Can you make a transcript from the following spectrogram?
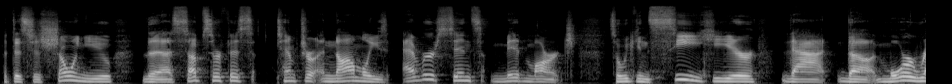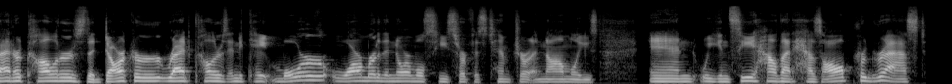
but this is showing you the subsurface temperature anomalies ever since mid-March. So we can see here that the more redder colors, the darker red colors indicate more warmer than normal sea surface temperature anomalies. And we can see how that has all progressed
